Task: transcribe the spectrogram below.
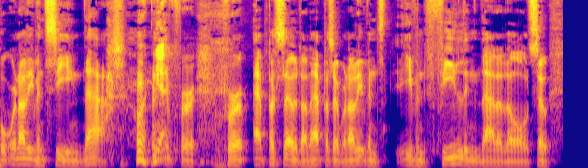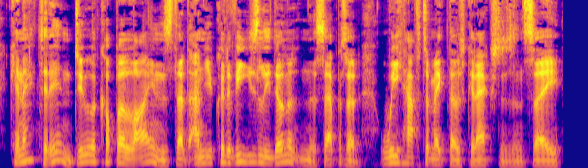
But we're not even seeing that Yeah. for for episode on episode. We're not even even feeling that at all. So connect it in, do a couple of lines that, and you could have easily done it in this episode. We have to make those connections and say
